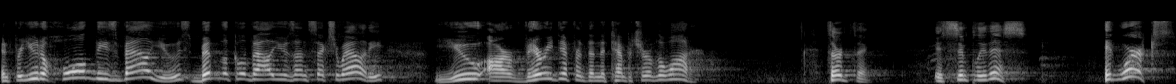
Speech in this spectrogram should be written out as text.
And for you to hold these values, biblical values on sexuality, you are very different than the temperature of the water. Third thing is simply this it works.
